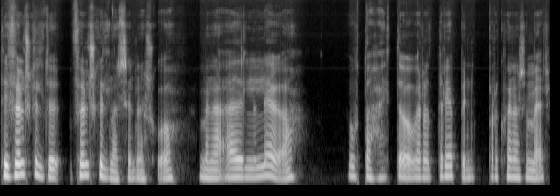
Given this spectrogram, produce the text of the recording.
til fjölskyldna sinna sko menna eðlilega út að hætta og vera drepin bara hvenna sem er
